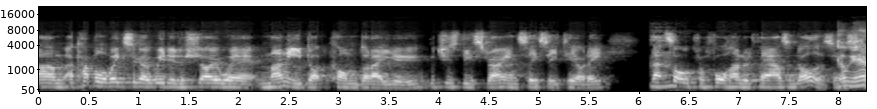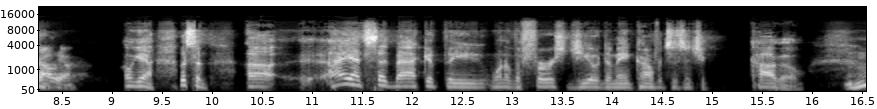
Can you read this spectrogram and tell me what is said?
um, a couple of weeks ago, we did a show where money.com.au, which is the Australian CCTLD, that mm-hmm. sold for $400,000 in oh, Australia. Yeah. Oh yeah. Listen, uh, I had said back at the one of the first geo domain conferences in Chicago, mm-hmm.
